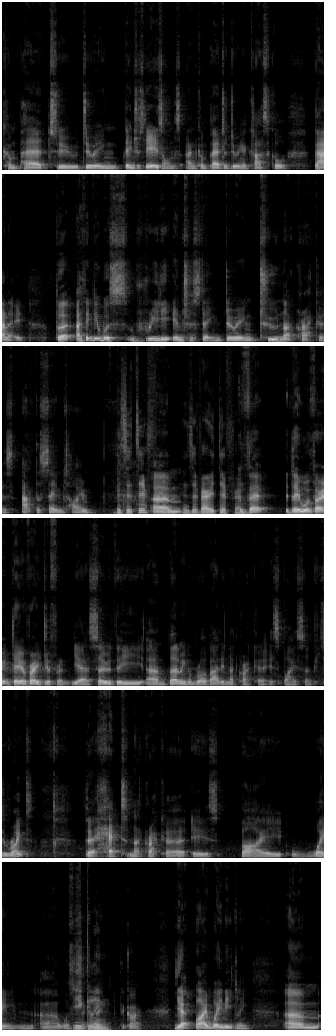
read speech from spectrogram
compared to doing Dangerous Liaisons and compared to doing a classical ballet. But I think it was really interesting doing two Nutcrackers at the same time. is it different is it very different Ve- they were very they are very different. Yeah. So the um, Birmingham Royal Ballet Nutcracker is by Sir Peter Wright. The Het Nutcracker is by Wayne. Uh, what's his name? The guy. Yeah, by Wayne Eagling, um,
